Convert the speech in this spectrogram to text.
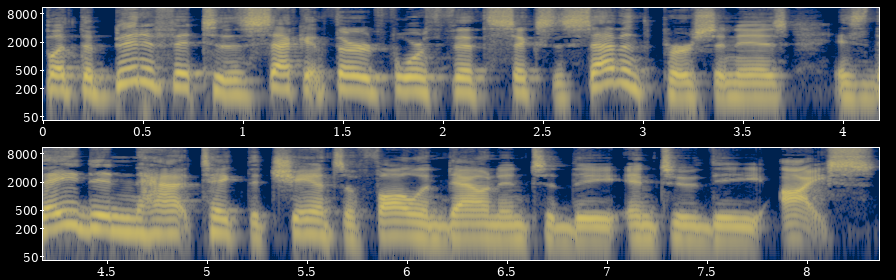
But the benefit to the second, third, fourth, fifth, sixth, and seventh person is is they didn't ha- take the chance of falling down into the into the ice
